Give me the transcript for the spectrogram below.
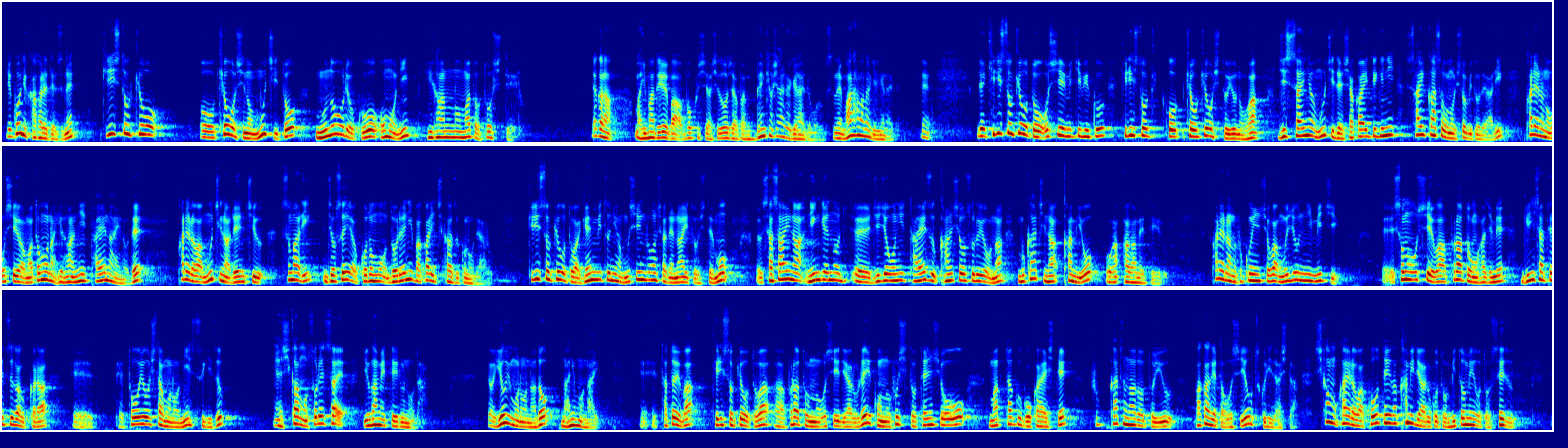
でこういうふうに書かれてですねキリスト教教師の無知と無能力を主に批判の的としている。だから、まあ、今で言えば牧師や指導者はやっぱり勉強しなきゃいけないところですね学ばなきゃいけない。ででキリスト教徒を教え導くキリスト教教師というのは実際には無知で社会的に最下層の人々であり彼らの教えはまともな批判に耐えないので彼らは無知な連中つまり女性や子供奴隷にばかり近づくのである。キリスト教徒は厳密には無神論者でないとしても些細な人間の事情に絶えず干渉するような無価値な神を崇めている。彼らの福音書は矛盾に満ちその教えはプラトンをはじめギリシャ哲学から登用したものに過ぎずしかもそれさえ歪めているのだ。良いものなど何もない。例えばキリスト教徒はプラトンの教えである霊魂の不死と天正を全く誤解して復活などという馬鹿げた教えを作り出した。しかも彼らは皇帝が神であることを認めようとせず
